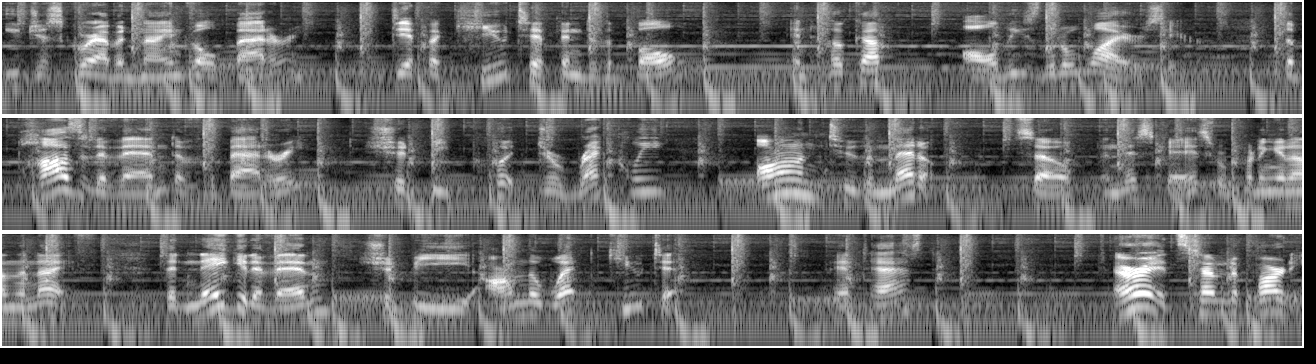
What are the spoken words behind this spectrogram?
you just grab a 9 volt battery, dip a Q-tip into the bowl, and hook up all these little wires here. The positive end of the battery should be put directly onto the metal. So in this case, we're putting it on the knife. The negative end should be on the wet Q-tip. Fantastic. Alright, it's time to party.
